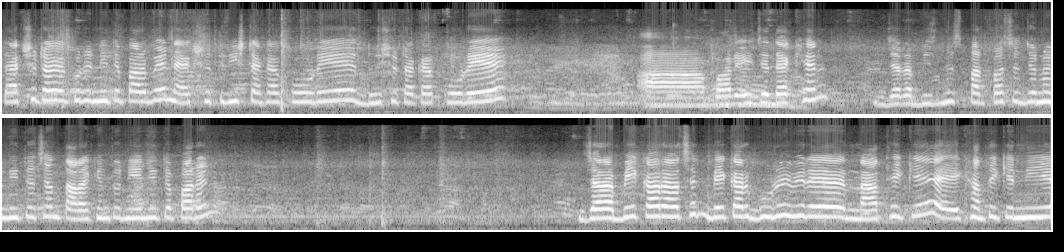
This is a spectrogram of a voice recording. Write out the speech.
দুশো একশো টাকা করে নিতে পারবেন, একশো টাকা করে, দুইশো টাকা করে। আবার এই যে দেখেন, যারা বিজনেস পারপাসের জন্য নিতে চান, তারা কিন্তু নিয়ে নিতে পারেন। যারা বেকার আছেন, বেকার ঘুরে ফিরে না থেকে এখান থেকে নিয়ে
